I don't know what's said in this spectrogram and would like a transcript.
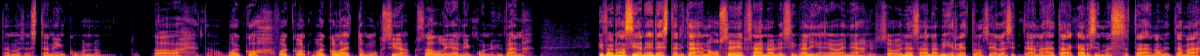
tämmöisestä niin kuin, tota, että voiko, voiko, voiko laittomuuksia sallia niin kuin hyvän, hyvän asian edestä, niin tähän nousee säännöllisiä väliajoin ja nyt se on yleensä aina vihreät on siellä sitten aina hätää kärsimässä. Tähän oli tämä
